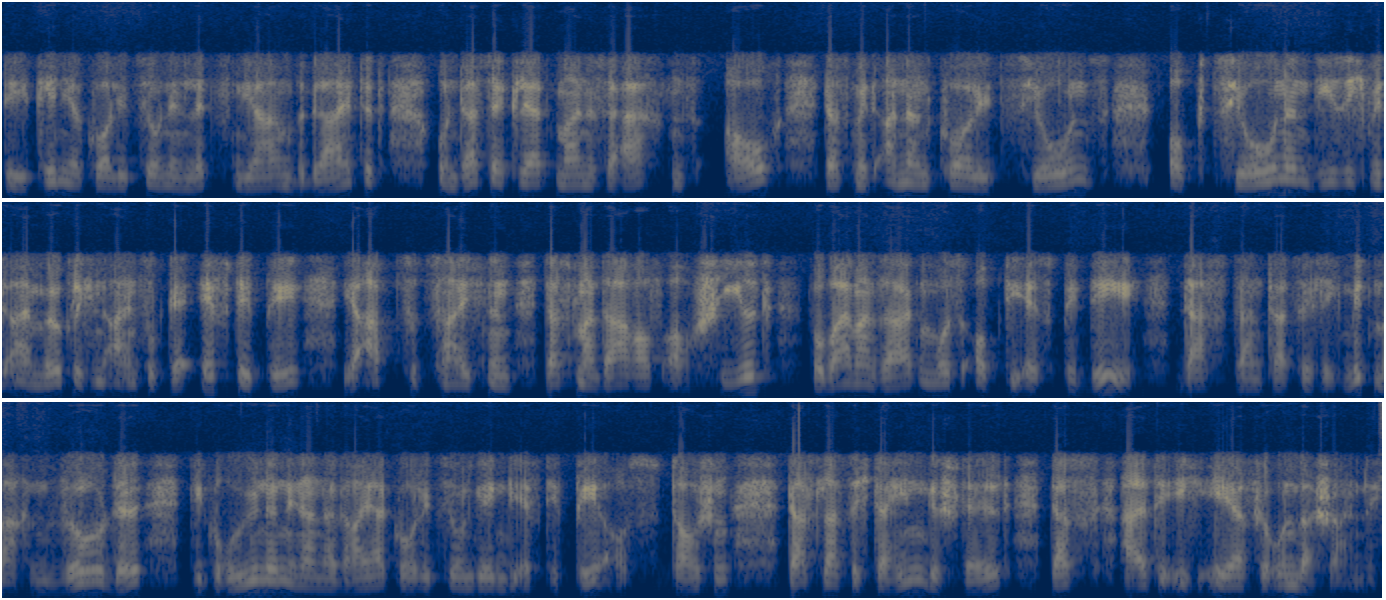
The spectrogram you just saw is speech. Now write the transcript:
die Kenia-Koalition in den letzten Jahren begleitet. Und das erklärt meines Erachtens auch, dass mit anderen Koalitionsoptionen, die sich mit einem möglichen Einzug der FDP ja abzuzeichnen, dass man darauf auch schielt, wobei man sagen muss, ob die SPD das dann tatsächlich mitmachen würde, die Grünen in einer Dreierkoalition gegen die FDP austauschen. Das lasse ich dahingestellt. Das halte ich eher für unwahrscheinlich.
